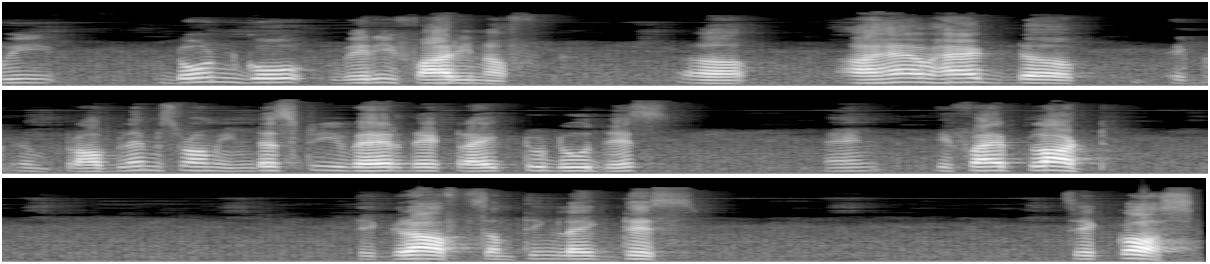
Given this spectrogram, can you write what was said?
we do not go very far enough. Uh, I have had uh, Um, problems from industry where they tried to do this. And if I plot a graph something like this say cost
